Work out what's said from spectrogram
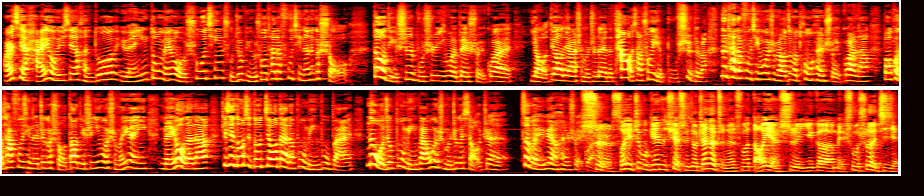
而且还有一些很多原因都没有说清楚。就比如说他的父亲的那个手，到底是不是因为被水怪？咬掉的呀，什么之类的，他好像说也不是，对吧？那他的父亲为什么要这么痛恨水怪呢？包括他父亲的这个手到底是因为什么原因没有的呢？这些东西都交代的不明不白，那我就不明白为什么这个小镇这么怨恨水怪。是，所以这部片子确实就真的只能说导演是一个美术设计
